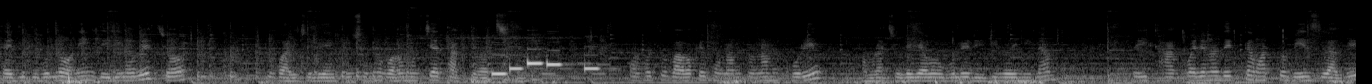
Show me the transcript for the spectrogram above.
তাই দিদি বলল, অনেক দেরি হবে চ একটু বাড়ি চলে যাই। প্রচণ্ড গরম হচ্ছে আর থাকতে পারছি না। তো বাবাকে প্রণাম টনাম করে আমরা চলে যাব বলে রেডি হয়ে নিলাম। তো এই ঢাক বাজানো দেখতে আমার তো বেশ লাগে।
